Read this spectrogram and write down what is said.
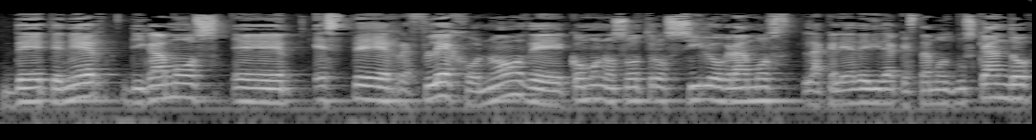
de tener, digamos, eh, este reflejo, ¿no? De cómo nosotros sí logramos la calidad de vida que estamos buscando,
